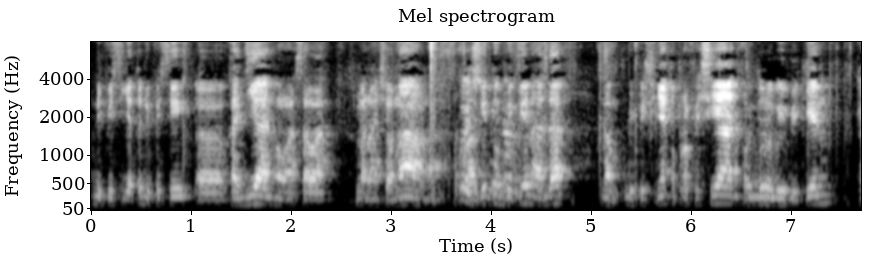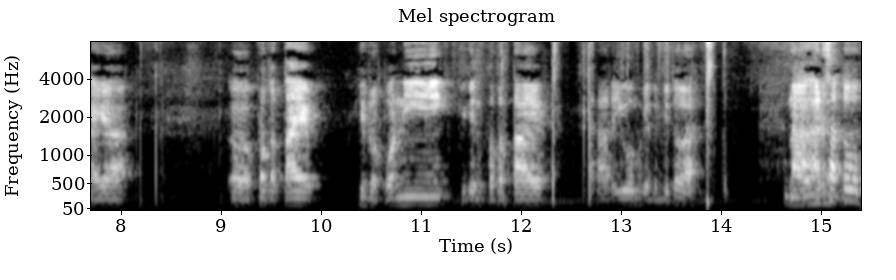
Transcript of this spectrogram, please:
divisinya tuh divisi eh, kajian kalau nggak salah seminar nasional. Nah, setelah Wih, gitu seminar. bikin ada nah, divisinya keprofesian. Kalau itu lebih bikin kayak eh, prototype hidroponik, bikin prototype terrarium gitu gitulah. Nah, ada satu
